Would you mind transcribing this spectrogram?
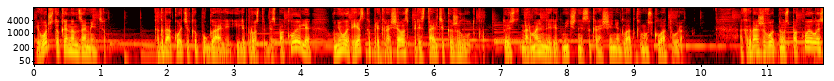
И вот что Кеннон заметил. Когда котика пугали или просто беспокоили, у него резко прекращалась перистальтика желудка, то есть нормальное ритмичное сокращение гладкой мускулатуры. А когда животное успокоилось,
